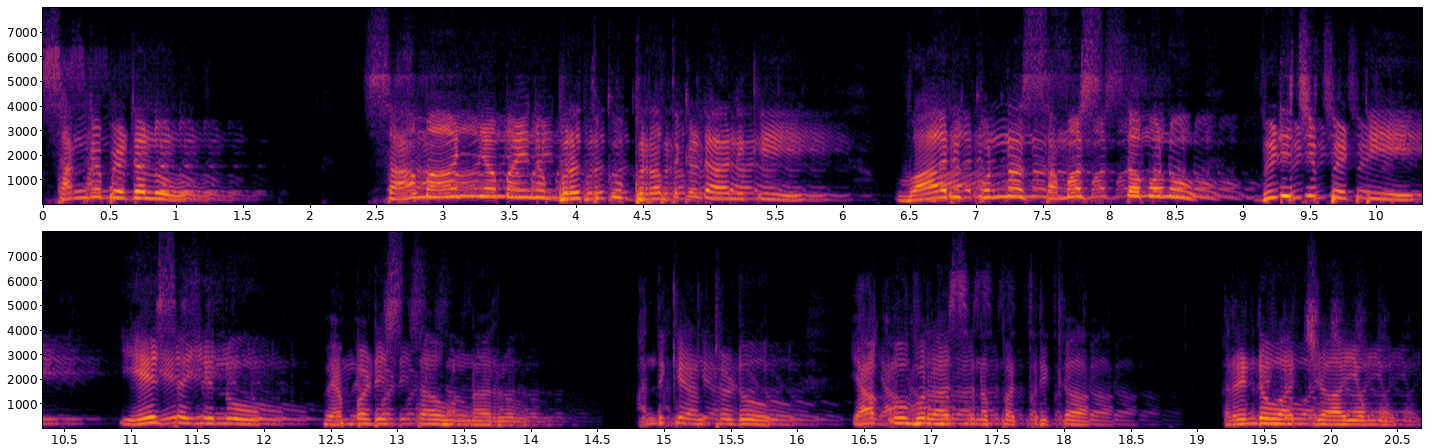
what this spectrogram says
సంఘబిడ్డలు సామాన్యమైన బ్రతుకు బ్రతకడానికి వారికున్న సమస్తమును విడిచిపెట్టి ఏసయ్యను వెంబడిస్తా ఉన్నారు. అందుకే అంటాడు యాకోబు రాసిన పత్రిక రెండవ అధ్యాయము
